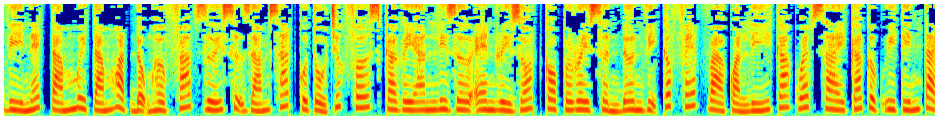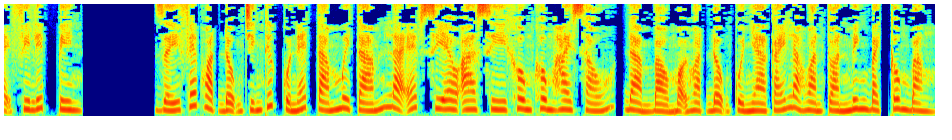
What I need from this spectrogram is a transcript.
Vì Net 88 hoạt động hợp pháp dưới sự giám sát của tổ chức First Cagayan Leisure and Resort Corporation đơn vị cấp phép và quản lý các website cá cược uy tín tại Philippines. Giấy phép hoạt động chính thức của Net 88 là FCLAC 0026, đảm bảo mọi hoạt động của nhà cái là hoàn toàn minh bạch công bằng.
